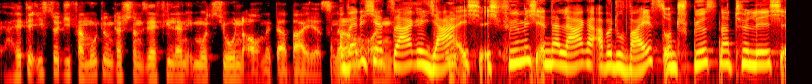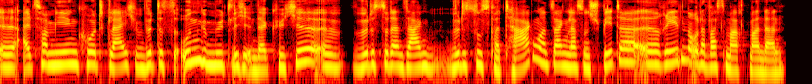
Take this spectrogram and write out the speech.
hätte ich so die Vermutung, dass schon sehr viel an Emotionen auch mit dabei ist. Ne? Und wenn ich und jetzt sage, ja, ich, ich fühle mich in der Lage, aber du weißt und spürst natürlich äh, als Familiencoach gleich, wird es ungemütlich in der Küche, äh, würdest du dann sagen, würdest du es vertagen und sagen, lass uns später äh, reden oder was macht man dann?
